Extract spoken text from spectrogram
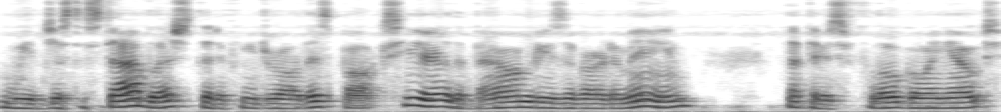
we've just established that if we draw this box here, the boundaries of our domain, that there's flow going out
